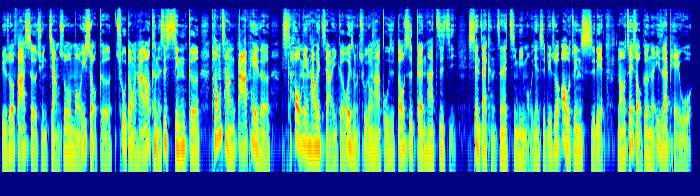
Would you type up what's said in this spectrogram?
比如说发社群讲说某一首歌触动了他，然后可能是新歌，通常搭配的后面他会讲一个为什么触动他的故事，都是跟他自己现在可能正在经历某一件事，比如说哦，我最近失恋，然后这首歌呢一直在陪我，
